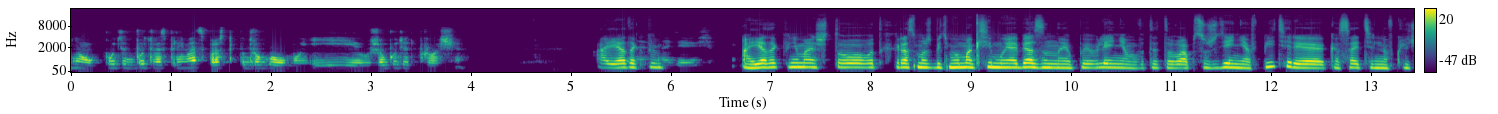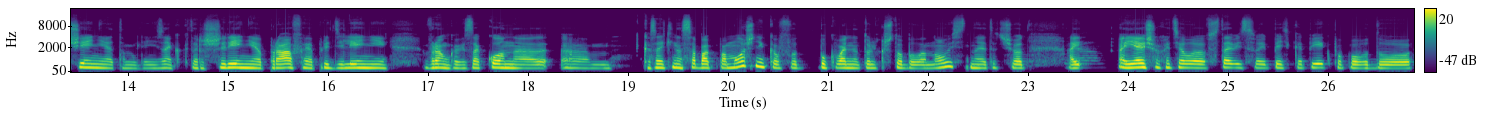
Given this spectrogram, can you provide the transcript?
ну, будет, будет восприниматься просто по-другому и уже будет проще. А я, я так надеюсь. А я так понимаю, что вот как раз, может быть, мы Максиму и обязаны появлением вот этого обсуждения в Питере касательно включения, там, я не знаю, как-то расширения прав и определений в рамках закона эм, Касательно собак-помощников, вот буквально только что была новость на этот счет. Да. А, а я еще хотела вставить свои пять копеек по поводу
